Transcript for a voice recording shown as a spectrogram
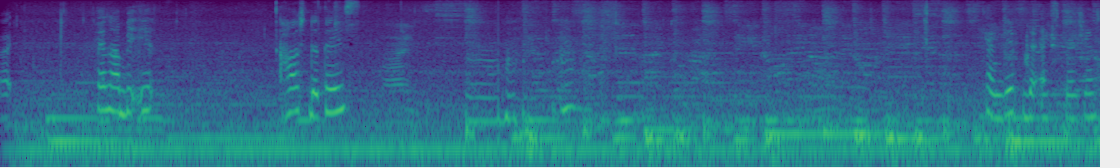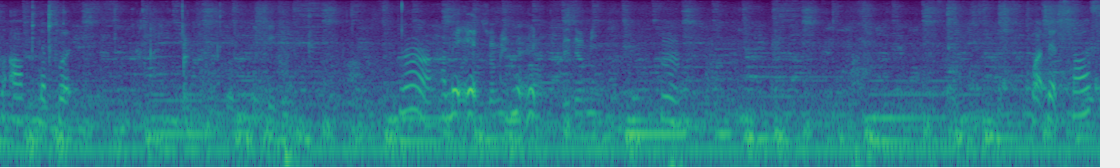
Right. Can I be it? How's the taste? Nice. Can give the expressions of the food. No, how about it? Show me. Me. Hmm. What that sauce?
